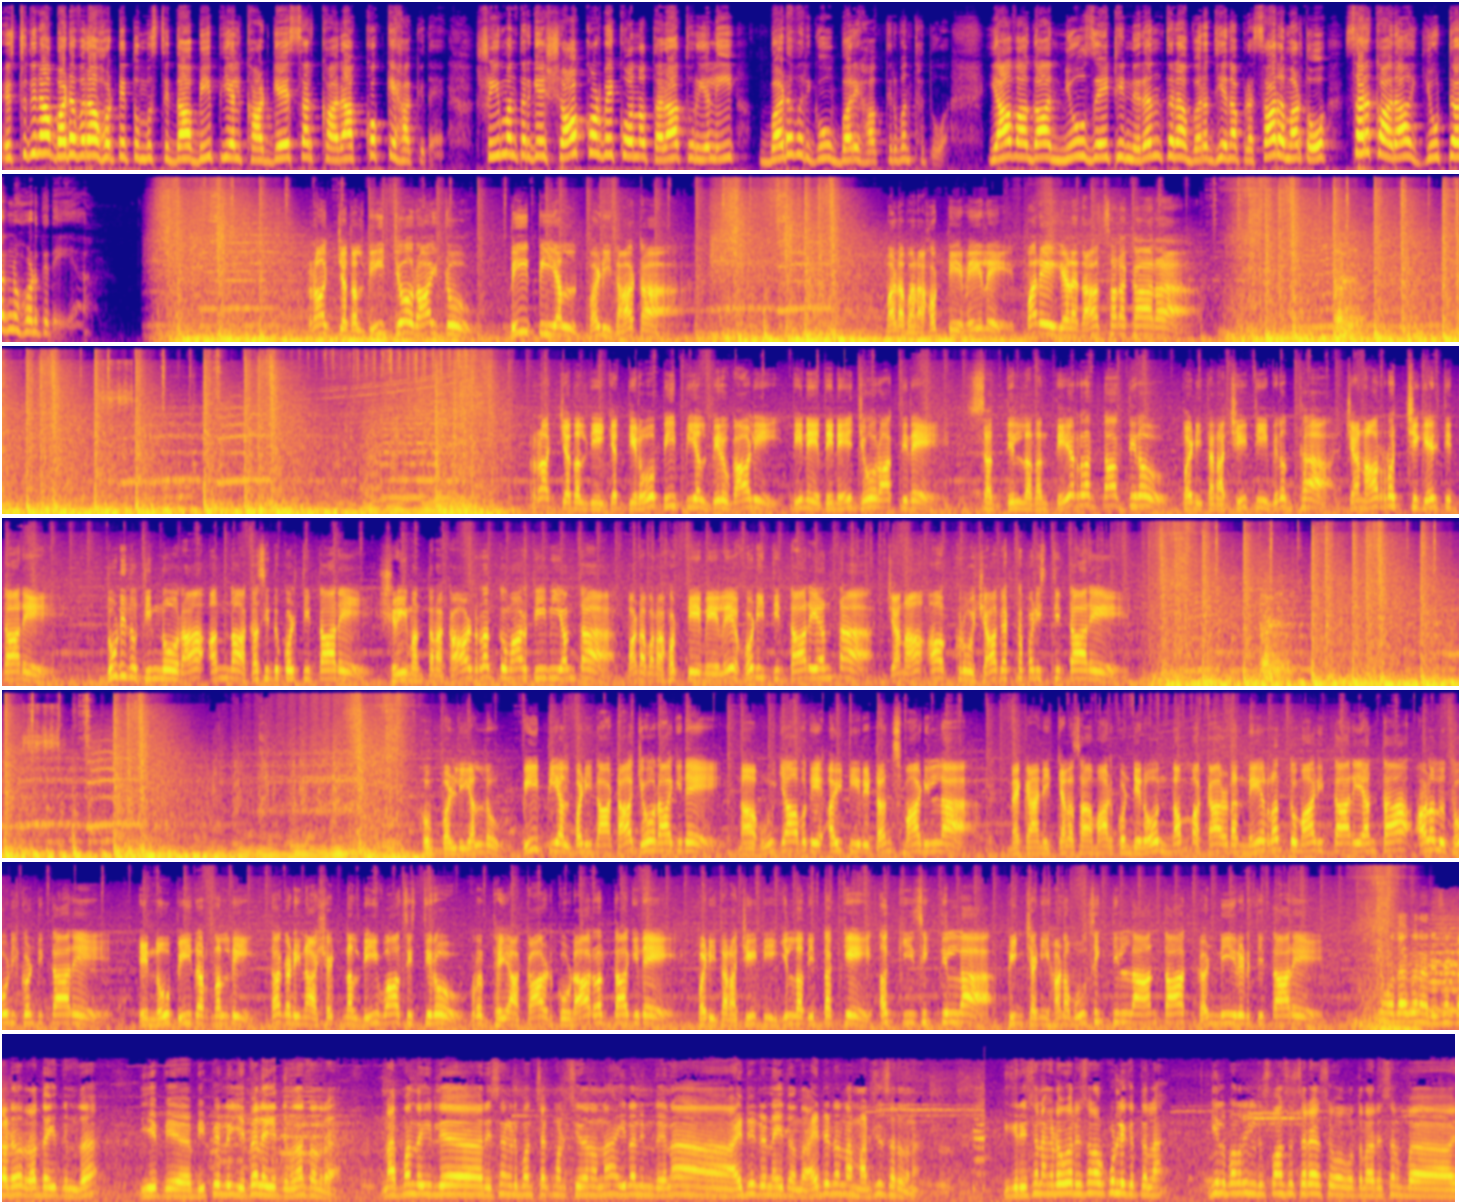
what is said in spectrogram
ಎಷ್ಟು ದಿನ ಬಡವರ ಹೊಟ್ಟೆ ತುಂಬಿಸ್ತಿದ್ದ ಬಿಪಿಎಲ್ ಕಾರ್ಡ್ಗೆ ಸರ್ಕಾರ ಕೊಕ್ಕೆ ಹಾಕಿದೆ. ಶ್ರೀಮಂತರಿಗೆ ಶಾಕ್ ಕೊಡಬೇಕು ಅನ್ನೋ ತರಾತುರಿಯಲ್ಲಿ ಬಡವರಿಗೂ ಬರೆ ಹಾಕ್ತಿರುವಂಥದ್ದು. ಯಾವಾಗ ನ್ಯೂಸ್ ಏಟಿನ್ ನಿರಂತರ ವರದಿಯನ್ನ ಪ್ರಸಾರ ಮಾಡ್ತೋ ಸರ್ಕಾರ ಯೂಟರ್ನ್ ಹೊಡೆದಿದೆ. ರಾಜ್ಯದಲ್ಲಿ ಜೋರಾಯಿತು. ಬಿಪಿಎಲ್ ಬಡಿದಾಟ ಬಡವರ ಹೊಟ್ಟೆ ಮೇಲೆ ಬರೆ ಎಳೆದ ಸರಕಾರ. ರಾಜ್ಯದಲ್ಲಿ ಗೆದ್ದಿರೋ ಬಿಪಿಎಲ್ ಬಿರುಗಾಳಿ ದಿನೇ ದಿನೇ ಜೋರಾಗ್ತಿದೆ. ಸದ್ದಿಲ್ಲದಂತೆ ರದ್ದಾಗ್ತಿರೋ ಪಡಿತರ ಚೀಟಿ ವಿರುದ್ಧ ಜನ ರೊಚ್ಚಿಗೇಳ್ತಿದ್ದಾರೆ ದುಡಿದು ತಿನ್ನೋರ ಅನ್ನ ಕಸಿದುಕೊಳ್ತಿದ್ದಾರೆ. ಶ್ರೀಮಂತರ ಕಾರ್ಡ್ ರದ್ದು ಮಾಡ್ತೀವಿ ಅಂತ ಬಡವರ ಹೊಟ್ಟೆ ಮೇಲೆ ಹೊಡಿತಿದ್ದಾರೆ ಅಂತ ಜನ ಆಕ್ರೋಶ ವ್ಯಕ್ತಪಡಿಸುತ್ತಿದ್ದಾರೆ ಹುಬ್ಬಳ್ಳಿಯಲ್ಲೂ ಬಿಪಿಎಲ್ ಬಡಿದಾಟ ಜೋರಾಗಿದೆ. ನಾವು ಯಾವುದೇ ಐಟಿ ರಿಟರ್ನ್ಸ್ ಮಾಡಿಲ್ಲ. ಮೆಕ್ಯಾನಿಕ್ ಕೆಲಸ ಮಾಡಿಕೊಂಡಿರೋ ನಮ್ಮ ಕಾರ್ಡನ್ನೇ ರದ್ದು ಮಾಡಿದ್ದಾರೆ ಅಂತ ಅಳಲು ತೋಡಿಕೊಂಡಿದ್ದಾರೆ. ಇನ್ನು ಬೀದರ್ನಲ್ಲಿ ತಗಡಿನ ಶೆಡ್ನಲ್ಲಿ ವಾಸಿಸ್ತಿರೋ ವೃದ್ಧೆಯ ಕಾರ್ಡ್ ಕೂಡ ರದ್ದಾಗಿದೆ. ಪಡಿತರ ಚೀಟಿ ಇಲ್ಲದಿದ್ದಕ್ಕೆ ಅಕ್ಕಿ ಸಿಕ್ತಿಲ್ಲ, ಪಿಂಚಣಿ ಹಣವೂ ಸಿಕ್ತಿಲ್ಲ ಅಂತ ಕಣ್ಣೀರಿಡ್ತಿದ್ದಾರೆ ಹೋದಾಗ ಕಾರ್ಡ್ ರದ್ದಾಗಿತ್ತು ನಿಮ್ದು. ಈ B P L A P L ಆಗಿತ್ತು ನಿಮ್ದು ಅಂತಂದ್ರೆ. ನಾ ಬಂದ ಇಲ್ಲಿ ರೀಸೆಂಟ್ಲಿ ಅಂಗಡಿ ಬಂದು ಚೆಕ್ ಮಾಡಿಸಿದ ನಾನು. ಇಲ್ಲ ನಿಮ್ದು ಏನೋ ಐ ಟಿ ಟೆನ್ ಐತೆ ಅಂದ ಐ ಟಿ ಟೆನ್ ನಾನು ಮಾಡಿಸಿ ಸರ್ ಅದನ್ನು. ಈಗ ರೀಸೆಂಟ್ ಅಂಗಡಿ ಹೋಗಿ ರೀಸೆಂಟ್ ಅವ್ರು ಕೊಡ್ಲಿಕ್ಕಿತ್ತಲ್ಲ. ಇಲ್ಲಿ ಬಂದ್ರೆ ಇಲ್ಲಿ ರೆಸ್ಪಾನ್ಸ್ ಸರಿಯಾಗಿ ಸಿಗೋಗುತ್ತಲ್ಲ ರೀಸೆಂಟ್ ಬ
